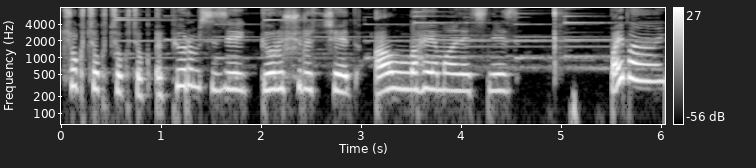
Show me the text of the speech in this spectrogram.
Çok çok çok çok öpüyorum sizi. Görüşürüz chat. Allah'a emanetsiniz. Bay bay.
